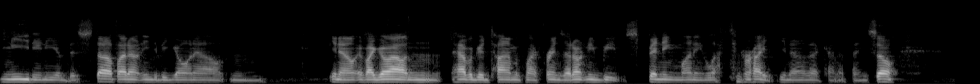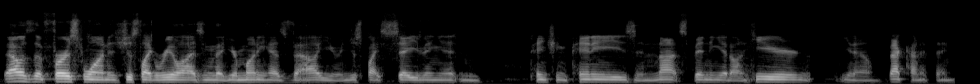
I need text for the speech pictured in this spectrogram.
need any of this stuff. I don't need to be going out and you know, if I go out and have a good time with my friends, I don't need to be spending money left and right, you know, that kind of thing. So that was the first one is just like realizing that your money has value and just by saving it and pinching pennies and not spending it on here, you know, that kind of thing.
